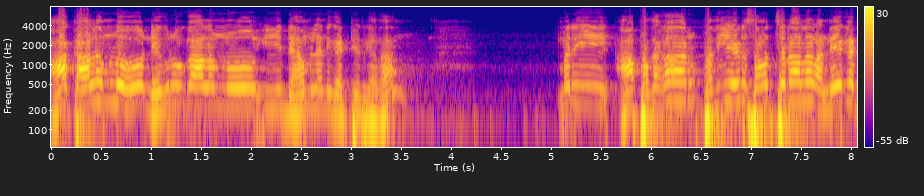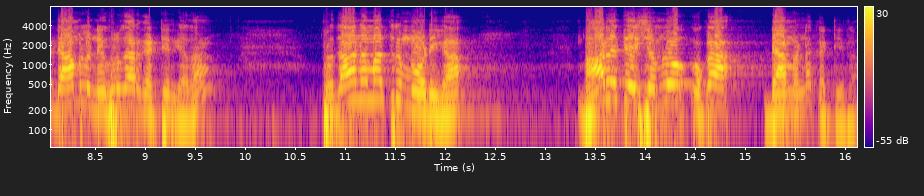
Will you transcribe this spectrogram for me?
ఆ కాలంలో నెహ్రూ కాలంలో ఈ డ్యాములన్నీ కట్టారు కదా. మరి ఆ పదహారు పదిహేడు సంవత్సరాలలో అనేక డ్యాములు నెహ్రూ గారు కట్టారు కదా. ప్రధానమంత్రి మోడీగా భారతదేశంలో ఒక డ్యామ్ అన్న కట్టిరా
